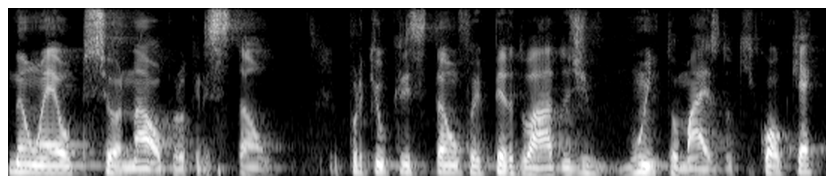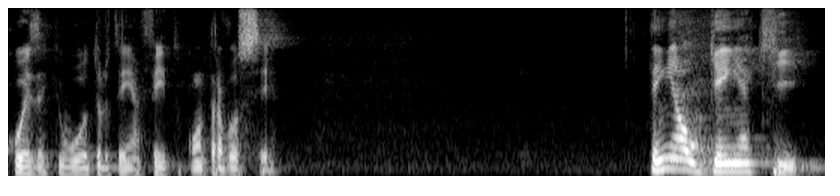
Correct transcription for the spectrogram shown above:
não é opcional para o cristão porque o cristão foi perdoado de muito mais do que qualquer coisa que o outro tenha feito contra você. Tem alguém aqui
